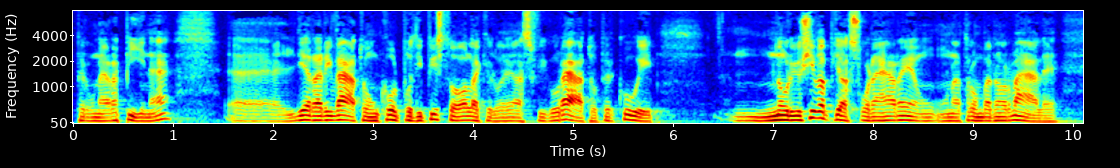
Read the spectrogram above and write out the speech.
per una rapina, eh, gli era arrivato un colpo di pistola che lo aveva sfigurato, per cui mh, non riusciva più a suonare un- una tromba normale.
